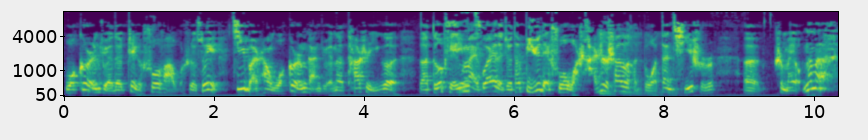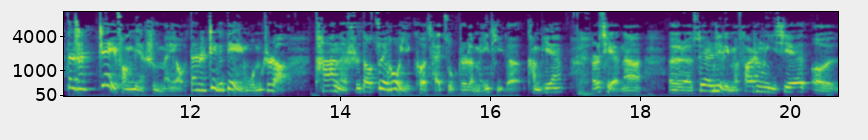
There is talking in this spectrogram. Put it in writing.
我个人觉得这个说法我是，所以基本上我个人感觉呢，他是一个呃得便宜卖乖的，就他必须得说我还是删了很多，但其实呃是没有。那么，但是这方面是没有，但是这个电影我们知道。他呢是到最后一刻才组织了媒体的看片，而且呢，呃，虽然这里面发生了一些呃，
